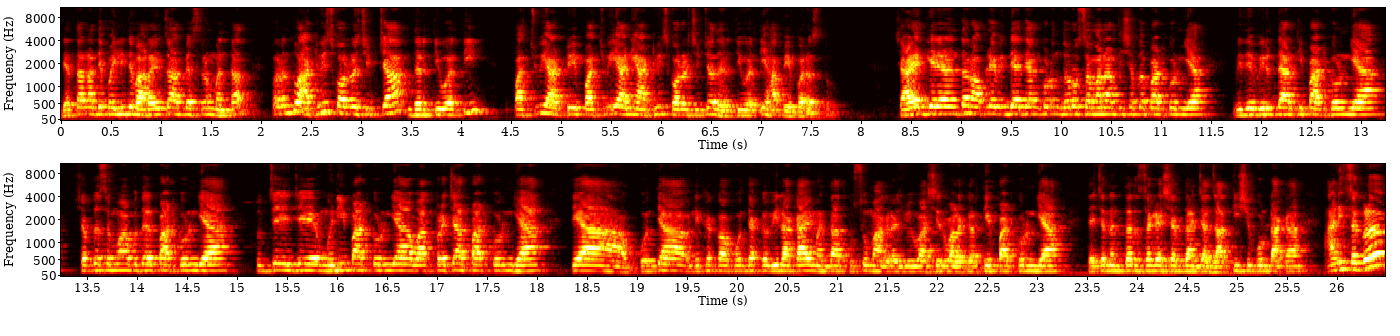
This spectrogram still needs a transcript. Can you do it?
देताना ते पहिली ते बारावीचा अभ्यासक्रम म्हणतात. परंतु आठवी स्कॉलरशिपच्या धर्तीवरती पाचवी आठवी पाचवी आणि आठवी स्कॉलरशिपच्या धर्तीवरती हा पेपर असतो. शाळेत गेल्यानंतर आपल्या विद्यार्थ्यांकडून दररोज समानार्थी शब्द पाठ करून घ्या. विद्या विरुद्धार्थी पाठ करून घ्या. शब्दसमूहाबद्दल पाठ करून घ्या. तुमचे जे म्हणी पाठ करून घ्या. वाक्प्रचार पाठ करून घ्या. त्या कोणत्या लेखका कोणत्या कवीला काय म्हणतात? कुसुमाग्रज विवा शिरवाडकर ते पाठ करून घ्या. त्याच्यानंतर सगळ्या शब्दांच्या जाती शिकून टाका. आणि सगळं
